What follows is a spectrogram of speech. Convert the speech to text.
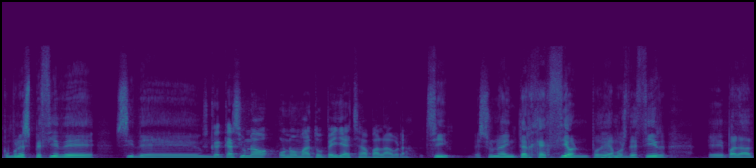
como una, especie de... Sí, de... Es casi una onomatopeya hecha palabra. Sí, es una interjección, podríamos decir, eh, para,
